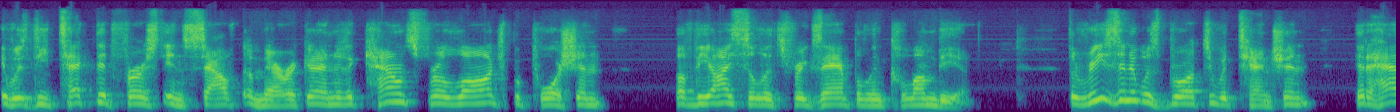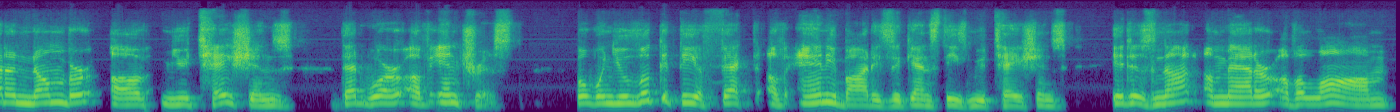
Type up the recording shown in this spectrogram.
It was detected first in South America, and it accounts for a large proportion of the isolates, for example, in Colombia. The reason it was brought to attention, it had a number of mutations that were of interest. But when you look at the effect of antibodies against these mutations, it is not a matter of alarm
